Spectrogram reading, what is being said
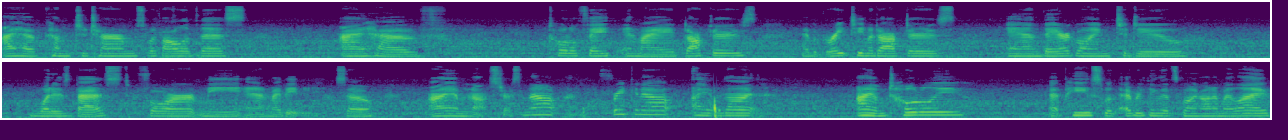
I have come to terms with all of this. I have total faith in my doctors. I have a great team of doctors and they are going to do what is best for me and my baby. So I am not stressing out. I'm freaking out. I am not. I am totally at peace with everything that's going on in my life.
